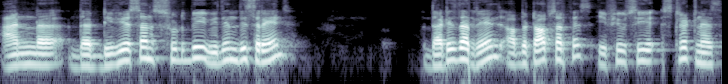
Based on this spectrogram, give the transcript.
and uh, the deviation should be within this range that is the range of the top surface if you see straightness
